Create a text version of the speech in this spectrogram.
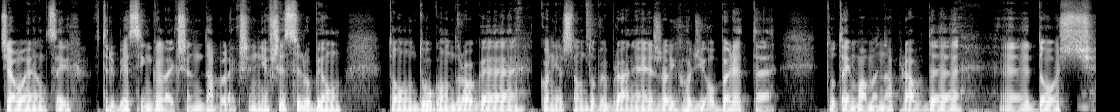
działających w trybie single action, double action. Nie wszyscy lubią tą długą drogę konieczną do wybrania, jeżeli chodzi o beretę. Tutaj mamy naprawdę dość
